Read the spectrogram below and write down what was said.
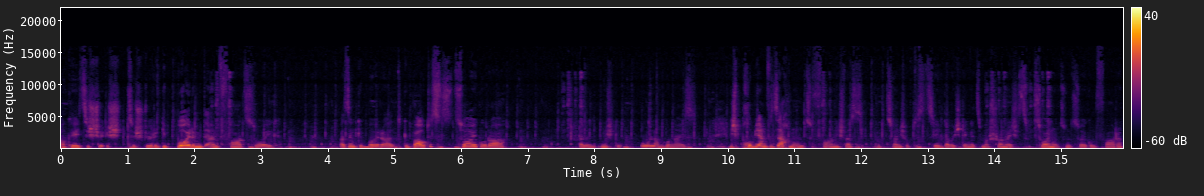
Okay, ich zerstöre Gebäude mit einem Fahrzeug. Was sind Gebäude? Halt gebautes Zeug oder Weil mich ge- oh, Lambo nice. Ich probiere einfach Sachen umzufahren. Ich weiß zwar nicht, ob das zählt, aber ich denke jetzt mal schon, wenn ich zu Zäunen und zum Zeug umfahre.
